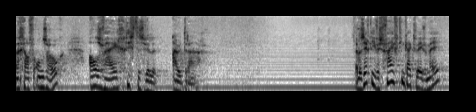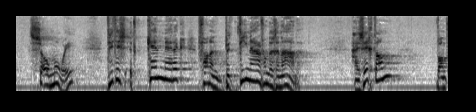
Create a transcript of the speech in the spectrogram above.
En dat geldt voor ons ook als wij Christus willen uitdragen. En dan zegt hij vers 15, kijkt u even mee. Zo mooi. Dit is het kenmerk van een bedienaar van de genade. Hij zegt dan, want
